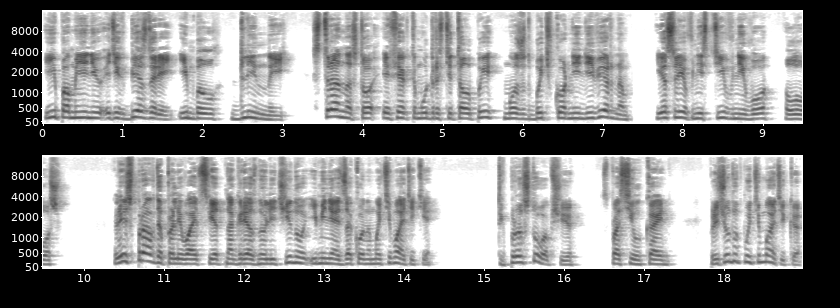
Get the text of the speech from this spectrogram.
И, по мнению этих бездарей, им был длинный. Странно, что эффект мудрости толпы может быть в корне неверным, если внести в него ложь. Лишь правда проливает свет на грязную личину и меняет законы математики. «Ты про что вообще?» – спросил Кайн. «При чем тут математика?»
